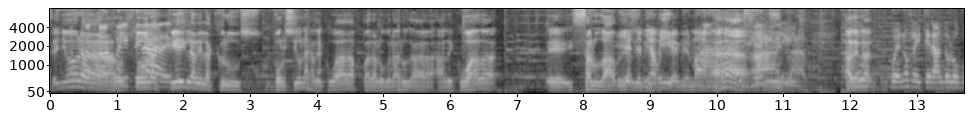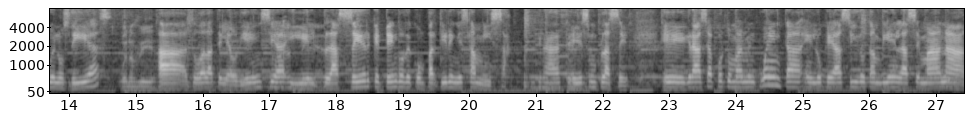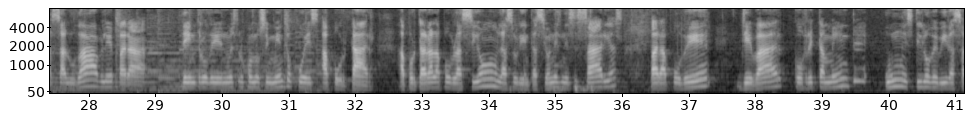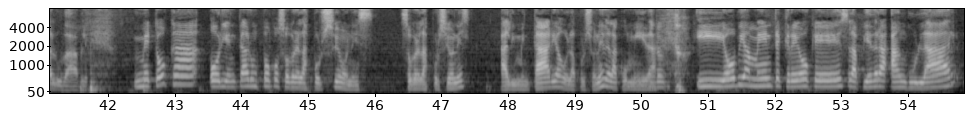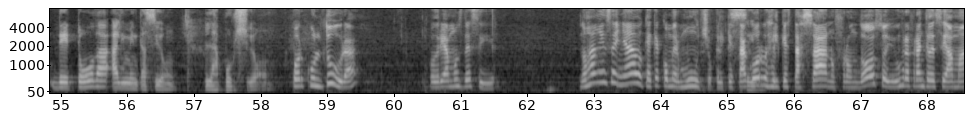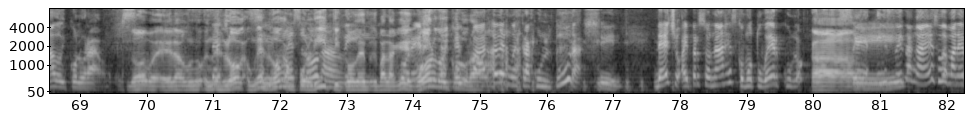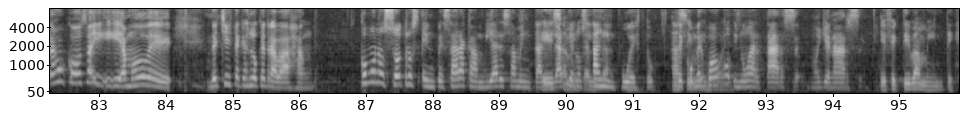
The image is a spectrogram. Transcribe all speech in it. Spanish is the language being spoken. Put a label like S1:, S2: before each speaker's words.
S1: Señora doctora Keila de la Cruz, porciones adecuadas para lograr una adecuada y saludable
S2: Y esa es mi amiga y mi hermana.
S1: Ajá.
S3: Sí, sí.
S1: Adelante.
S3: Bueno, reiterando los buenos días
S1: Buenos días.
S3: a toda la teleaudiencia
S4: Buenos
S3: y el placer que tengo de compartir en esta misa.
S4: Gracias.
S3: Es un placer. Eh, gracias por tomarme en cuenta en lo que ha sido también la semana saludable para dentro de nuestros conocimientos pues aportar, aportar a la población las orientaciones necesarias para poder llevar correctamente un estilo de vida saludable. Me toca orientar un poco sobre las porciones, sobre las porciones alimentarias o las porciones de la comida.
S4: Doctor.
S3: Y obviamente creo que es la piedra angular de toda alimentación, la porción.
S4: Por cultura, podríamos decir, nos han enseñado que hay que comer mucho, que el que está
S3: Sí.
S4: gordo es el que está sano, frondoso y un refrán que decía amado y colorado.
S1: No, era un un
S4: De-
S1: eslogan un
S3: sí,
S1: eslogan
S3: un eslogan.
S1: político
S4: Sí,
S1: de Balaguer,
S4: eso,
S1: gordo y
S4: Es
S1: colorado.
S4: parte de nuestra cultura.
S3: Sí.
S4: De hecho, hay personajes como Tubérculo
S1: Ah,
S4: que
S3: Sí.
S4: incitan a eso de manera jocosa y, y a modo de, de chiste, que es lo que trabajan. ¿Cómo nosotros empezar a cambiar esa mentalidad
S3: Esa
S4: que nos han impuesto? De
S3: Así
S4: comer poco
S3: es.
S4: y no hartarse, no llenarse.
S3: Efectivamente.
